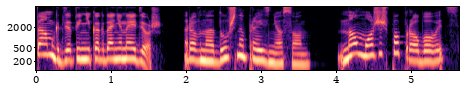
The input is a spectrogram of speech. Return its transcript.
«Там, где ты никогда не найдешь», — равнодушно произнес он. «Но можешь попробовать».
